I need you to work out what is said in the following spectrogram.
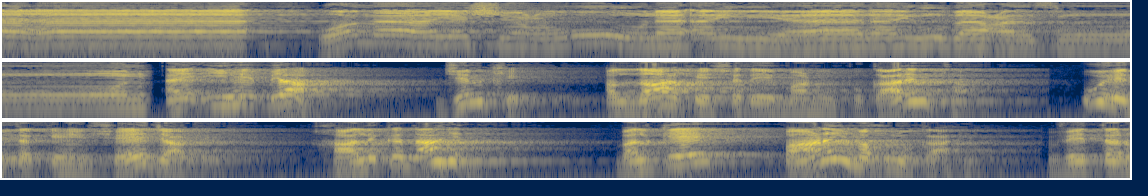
أحياء وما يشعرون أيان يبعثون ऐं इहे ॿिया जिन खे अल्लाह खे छॾे माण्हू पुकारनि था उहे त कंहिं शइ जा बि ख़ालिक नाहिनि बल्कि पाण ई मख़लूक आहिनि वेतर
